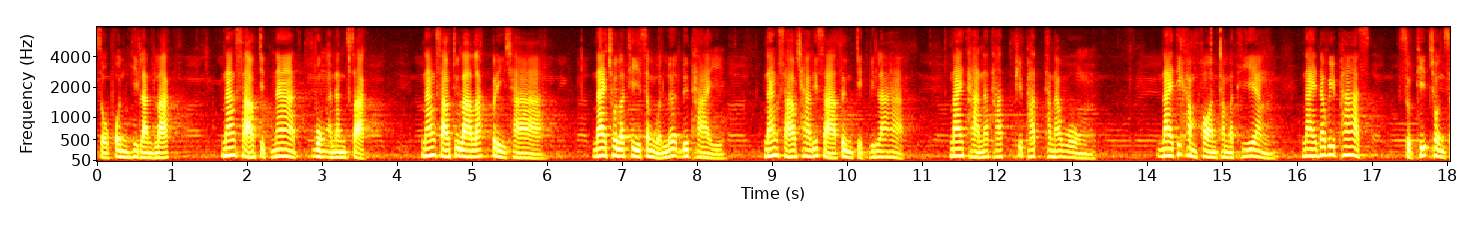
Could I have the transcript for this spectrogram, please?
โสพลฮิรันลักษ์ นางสาวจิตนาถวงอนันต์ศักดิ์ นางสาวจุฬาลักษณ์ปรีชา นายชลทีสงวนเลิศฤทัย นางสาวชาลิสาตึงจิตวิลาศนายฐานทัศน์พิพัฒนวงศ์ นายที่คำพรธรรมเที่ยง นายนวิภาสสุทธิชนส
